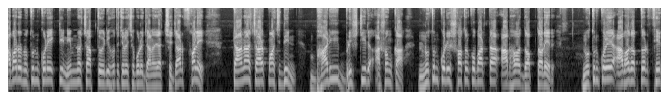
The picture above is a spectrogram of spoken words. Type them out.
আবারও নতুন করে একটি নিম্নচাপ তৈরি হতে চলেছে বলে জানা যাচ্ছে, যার ফলে টানা চার পাঁচ দিন ভারী বৃষ্টির আশঙ্কা। নতুন করে সতর্কবার্তা আবহাওয়া দপ্তরের। নতুন করে আবহাওয়া দপ্তর ফের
